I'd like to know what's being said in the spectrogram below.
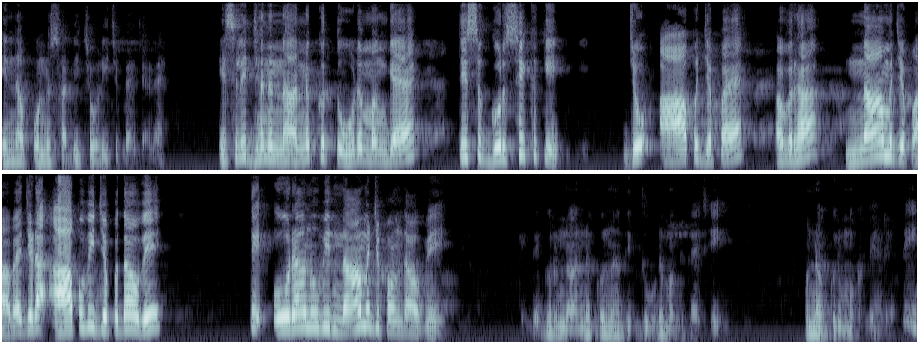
ਇੰਨਾ ਪੁੰਨ ਸਾਡੀ ਝੋਲੀ 'ਚ ਪੈ ਜਾਣਾ ਇਸ ਲਈ ਜਨ ਨਾਨਕ ਧੂੜ ਮੰਗੈ, ਤਿਸ ਗੁਰਸਿੱਖ ਕੀ, ਜੋ ਆਪ ਜਪੈ ਅਵਰਾ ਨਾਮ ਜਪਾਵੇ, ਜਿਹੜਾ ਆਪ ਵੀ ਜਪਦਾ ਹੋਵੇ ਤੇ ਔਰਾਂ ਨੂੰ ਵੀ ਨਾਮ ਜਪਾਉਂਦਾ ਹੋਵੇ। ਕਹਿੰਦੇ ਗੁਰੂ ਨਾਨਕ ਉਹਨਾਂ ਦੀ ਧੂੜ ਮੰਗਦਾ ਜੀ। ਉਹਨਾਂ ਗੁਰਮੁਖ ਪਿਆਰਿਆਂ ਦੀ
